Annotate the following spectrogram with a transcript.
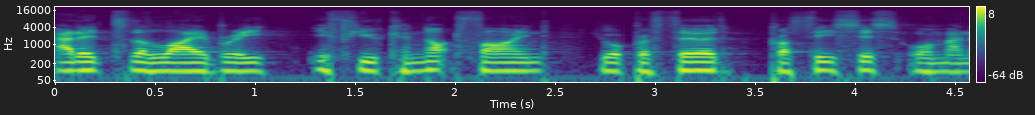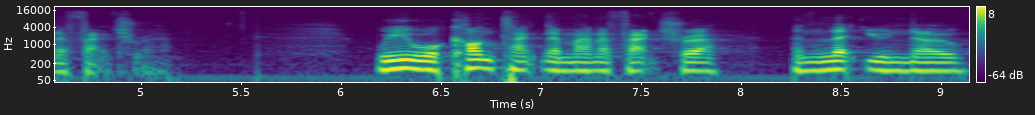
added to the library if you cannot find your preferred prosthesis or manufacturer. We will contact the manufacturer and let you know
